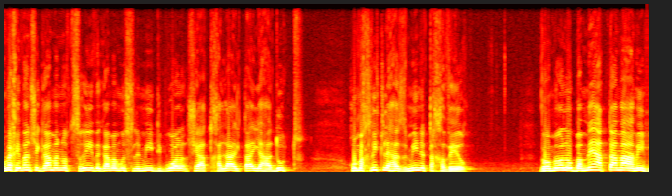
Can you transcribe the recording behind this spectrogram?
ומכיוון שגם הנוצרי וגם המוסלמי דיברו על שההתחלה הייתה יהדות, הוא מחליט להזמין את החבר, ואומר לו, במה אתה מאמין?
